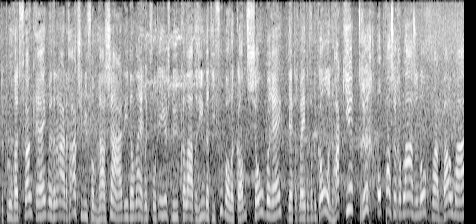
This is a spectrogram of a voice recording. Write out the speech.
de ploeg uit Frankrijk. Met een aardige actie nu van Hazard. Die dan eigenlijk voor het eerst nu kan laten zien dat hij voetballen kan. Zo bereikt. 30 meter van de goal. Een hakje. Terug. Oppassen geblazen nog. Maar Bauma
